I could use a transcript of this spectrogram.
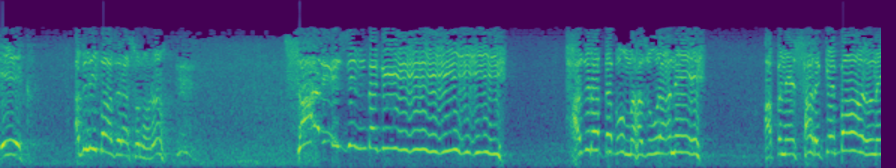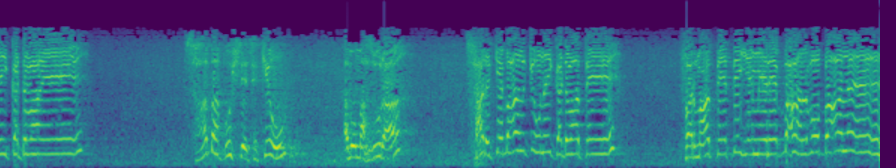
ایک اگلی بات ذرا سنو نا۔ ساری زندگی حضرت ابو محضورہ نے اپنے سر کے بال نہیں کٹوائے۔ صحابہ پوچھتے تھے، کیوں؟ ابو محضورہ سر کے بال کیوں نہیں کٹواتے؟ فرماتے تھے، یہ میرے بال وہ بال ہیں۔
